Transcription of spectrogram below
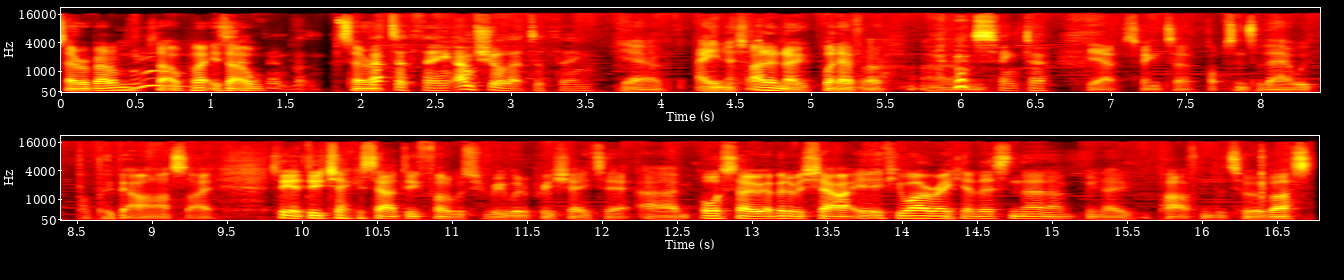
Cerebellum? Is that a play? Is that a cere- That's a thing. I'm sure that's a thing. yeah anus? I don't know. Whatever. Um, Sphincter. yeah, Sphincter pops into there. We pop a bit on our site. So yeah, do check us out. Do follow us. We really would appreciate it. Um, also, a bit of a shout out if you are a regular listener, and um, you know, apart from the two of us,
